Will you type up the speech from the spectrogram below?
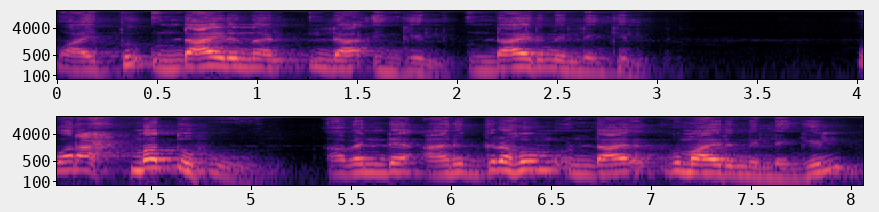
വായ്പ് ഉണ്ടായിരുന്നില്ല എങ്കിൽ ഉണ്ടായിരുന്നില്ലെങ്കിൽ വറഹ്മത്തുഹു അവന്റെ അനുഗ്രഹവും ഉണ്ടാകുമായിരുന്നില്ലെങ്കിൽ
